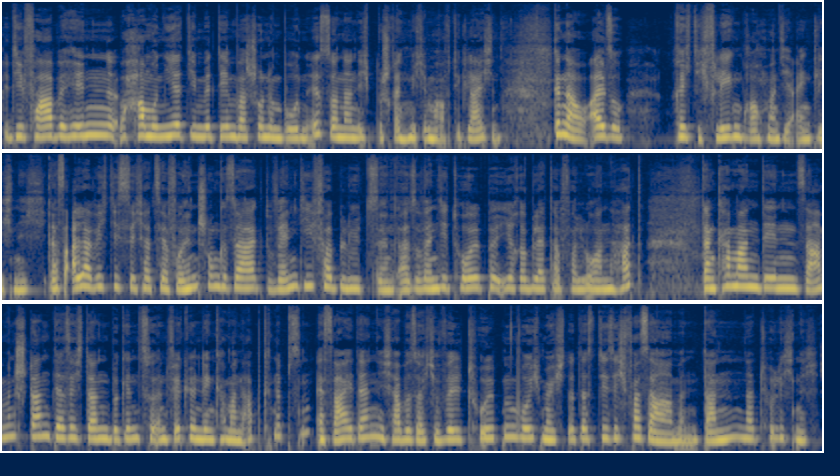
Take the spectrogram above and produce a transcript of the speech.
die Farbe hin, harmoniert die mit dem, was schon im Boden ist, sondern ich beschränke mich immer auf die gleichen. Genau, also Richtig, pflegen braucht man die eigentlich nicht. Das Allerwichtigste, ich hatte es ja vorhin schon gesagt, wenn die verblüht sind, also wenn die Tulpe ihre Blätter verloren hat, dann kann man den Samenstand, der sich dann beginnt zu entwickeln, den kann man abknipsen. Es sei denn, ich habe solche Wildtulpen, wo ich möchte, dass die sich versamen. Dann natürlich nicht.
